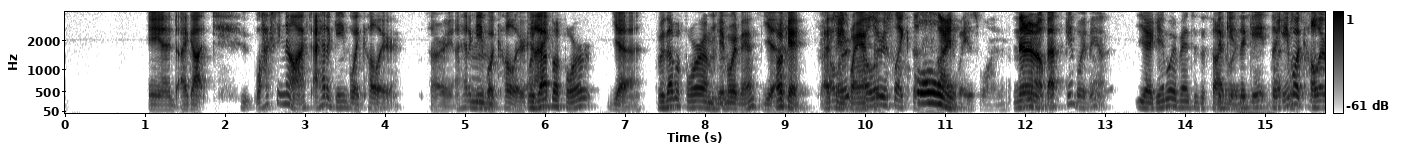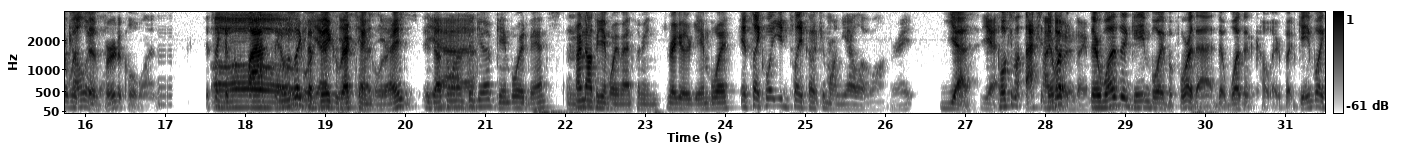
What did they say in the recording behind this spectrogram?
and I got two. Well, actually, no. I, I had a Game Boy Color. Sorry, I had a Game Mm. Boy Color. Was and that I- before? Yeah. Was that before um, Mhm. Game Boy Advance? Yeah. Okay, I changed my Color- answer. Color's like the Oh. sideways one. No, no, no. That's Game Boy Advance. Yeah, Game Boy Advance is the The, sideways. ga- the game, the What's- Game Boy what's- Color what's was color the then? vertical one. It's like Oh, the classic. It was Game like the Boy. yes, big yes, rectangle, yes, right? yes. Is that the one I'm Yeah. thinking of? Game Boy Advance? I'm not the Game Boy Advance. I mean regular Game Boy. It's like what you'd play Pokemon Yellow on, right? Yes. Yes. Pokemon. Actually, there was what I'm talking there was a Game Boy before that that wasn't color, but Game Boy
